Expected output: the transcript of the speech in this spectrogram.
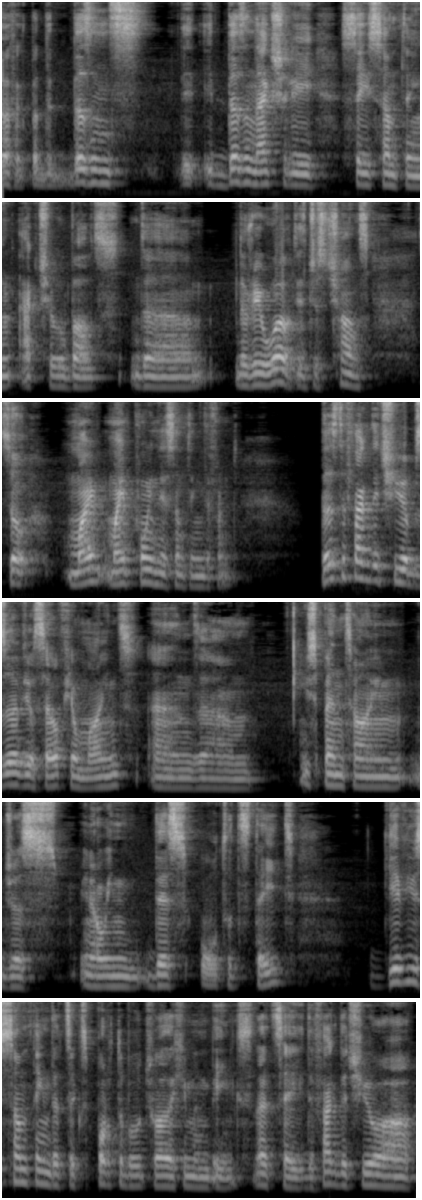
perfect. But it doesn't. It, it doesn't actually say something actual about the the real world. It's just chance. So my my point is something different. Does the fact that you observe yourself, your mind, and um, you spend time just you know in this altered state, give you something that's exportable to other human beings? Let's say the fact that you are.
